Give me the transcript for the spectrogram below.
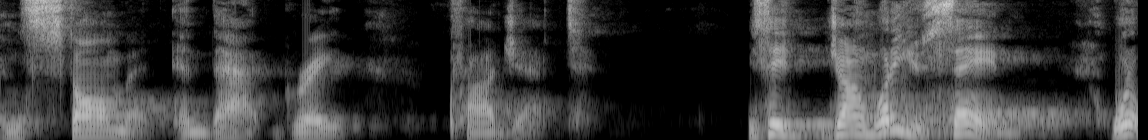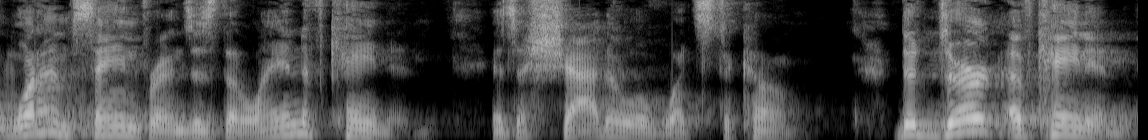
installment in that great project. You say, Jon, what are you saying? What, what I'm saying, friends, is the land of Canaan is a shadow of what's to come. The dirt of Canaan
